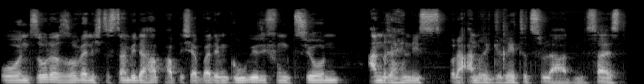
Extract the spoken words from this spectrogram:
Und so oder so, wenn ich das dann wieder hab, habe ich ja bei dem Google die Funktion, andere Handys oder andere Geräte zu laden. Das heißt,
